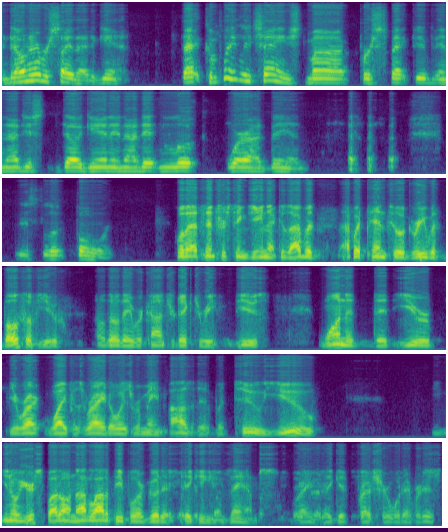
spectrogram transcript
And don't ever say that again. That completely changed my perspective and I just dug in and I didn't look where I'd been. just look forward. Well, that's interesting, Gene, because I would I would tend to agree with both of you, although they were contradictory views one that your your right, wife is right, always remain positive. But two, you you know you're spot on. Not a lot of people are good at taking exams, right? They get pressure, whatever it is.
